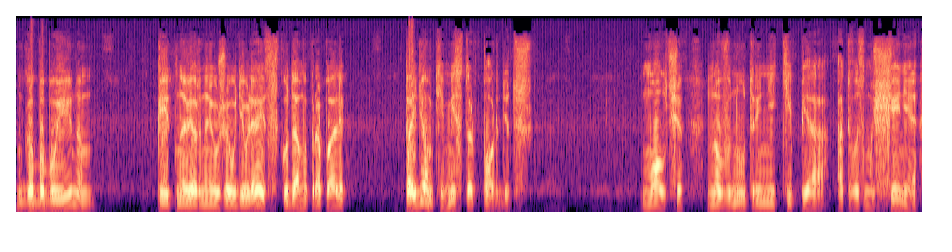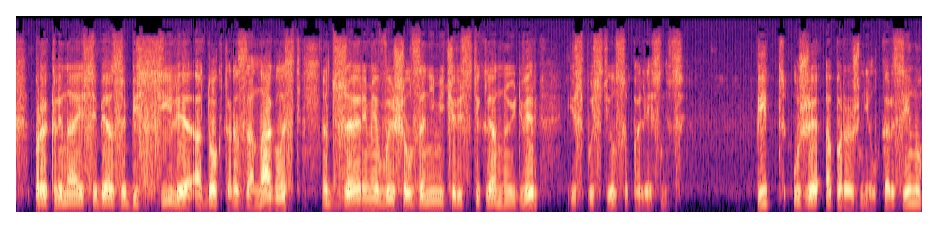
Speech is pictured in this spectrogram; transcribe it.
к бабуинам. Пит, наверное, уже удивляется, куда мы пропали. Пойдемте, мистер Пордидж». Молча, но внутренне кипя от возмущения, проклиная себя за бессилие, а доктора за наглость, Джереми вышел за ними через стеклянную дверь и спустился по лестнице. Пит уже опорожнил корзину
